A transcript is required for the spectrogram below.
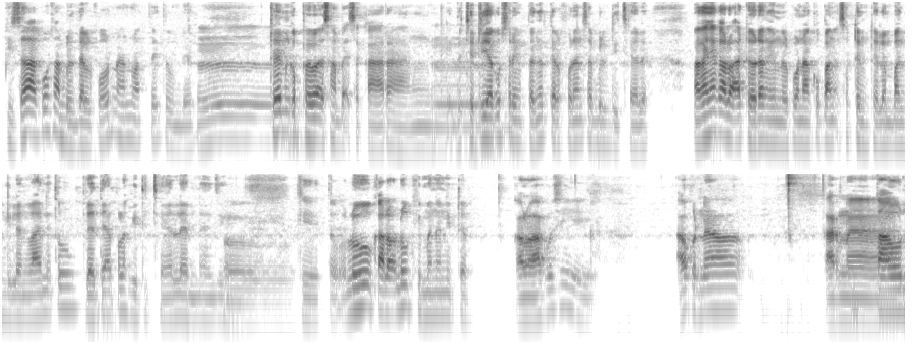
bisa aku sambil teleponan waktu itu. Hmm. dan kebawa sampai sekarang gitu. Hmm. Jadi aku sering banget teleponan sambil di jalan. Makanya kalau ada orang yang nelpon aku pang- sedang dalam panggilan lain itu berarti aku lagi di jalan anjing. Oh. Gitu. Lu kalau lu gimana nih? Kalau aku sih aku kenal karena Tahun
